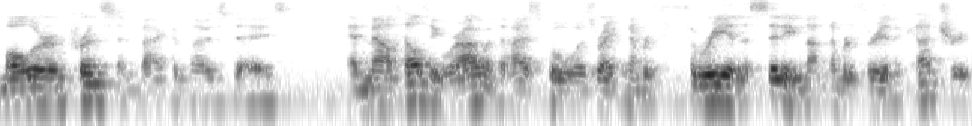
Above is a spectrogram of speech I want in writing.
Moeller and princeton back in those days. And Mount Healthy, where I went to high school, was ranked number three in the city, not number three in the country,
